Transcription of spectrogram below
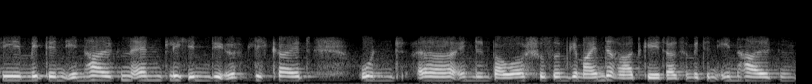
sie mit den Inhalten endlich in die Öffentlichkeit und äh, in den Bauausschuss und Gemeinderat geht, also mit den Inhalten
